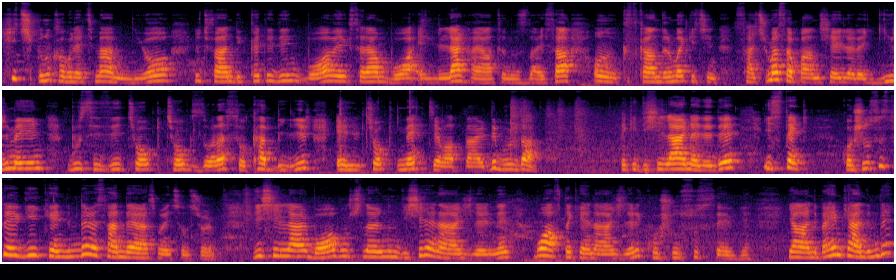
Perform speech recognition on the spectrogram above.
hiç bunu kabul etmem diyor. Lütfen dikkat edin. Boğa ve yükselen boğa 50'ler hayatınızdaysa onu kıskandırmak için saçma sapan şeylere girmeyin. Bu sizi çok çok zora sokabilir. El çok net cevap verdi burada. Peki dişiler ne dedi? İstek. Koşulsuz sevgiyi kendimde ve sende yaratmaya çalışıyorum. Dişiller, boğa burçlarının dişil enerjilerinin bu haftaki enerjileri koşulsuz sevgi. Yani ben hem kendimde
